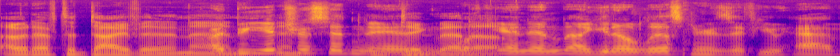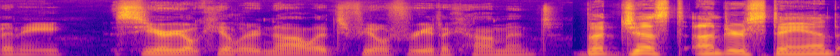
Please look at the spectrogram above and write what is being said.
I would have to dive in. And, I'd be and- interested in, and in dig that look- up. And, and uh, you know, listeners, if you have any serial killer knowledge, feel free to comment. But just understand,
